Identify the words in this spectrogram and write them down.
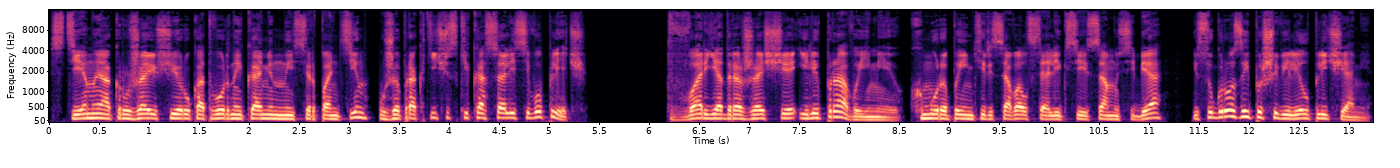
Стены, окружающие рукотворный каменный серпантин, уже практически касались его плеч. «Тварь я дрожащая или право имею?» — хмуро поинтересовался Алексей сам у себя и с угрозой пошевелил плечами.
